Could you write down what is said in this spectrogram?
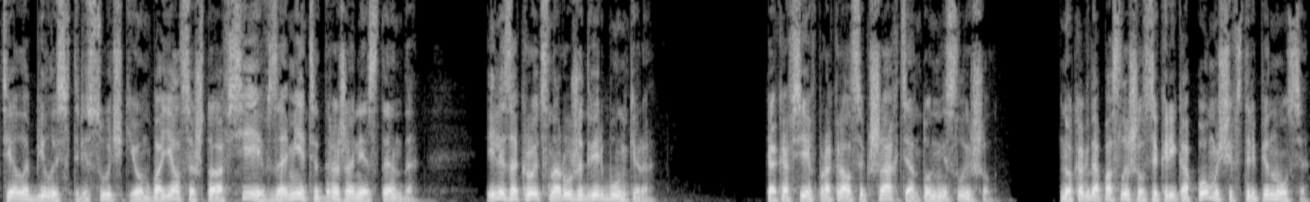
Тело билось в трясучке, он боялся, что Овсеев заметит дрожание стенда или закроет снаружи дверь бункера. Как Овсеев прокрался к шахте, Антон не слышал. Но когда послышался крик о помощи, встрепенулся.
